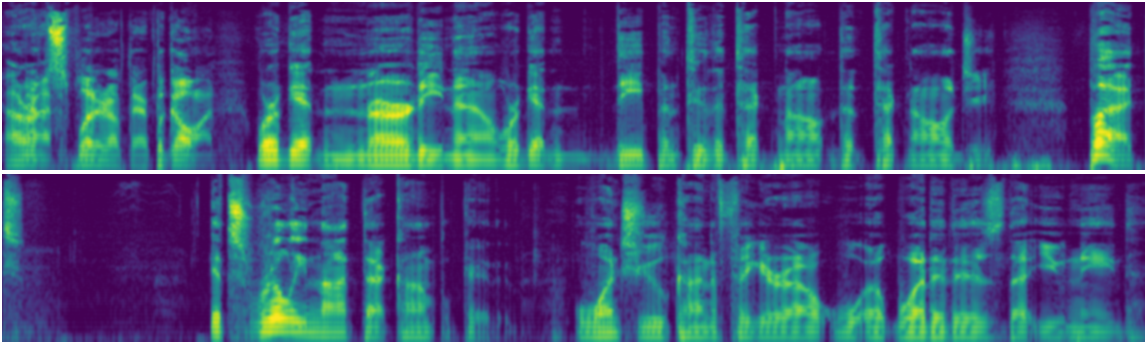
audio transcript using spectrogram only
All right. Split up there. But go on. We're getting nerdy now. We're getting deep into the techno the technology. But it's really not that complicated once you kind of figure out wh- what it is that you need.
